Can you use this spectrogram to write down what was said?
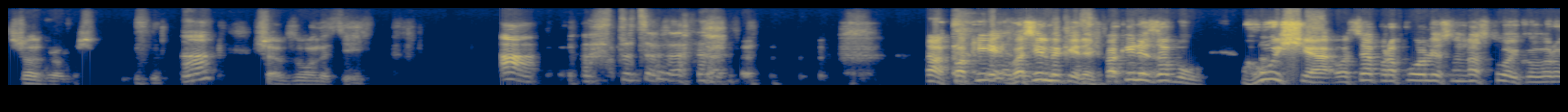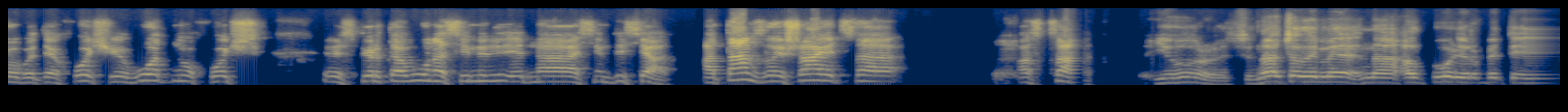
Що зробиш? А? Шеф дзвонить їй. А, то це вже. Так, поки Василь Микитович, поки не забув. Гуща, оце прополісну настойку ви робите, хоч водну, хоч спиртову на сімі- на 70, а там залишається осадок. Єгорович, почали ми на алкоголі робити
